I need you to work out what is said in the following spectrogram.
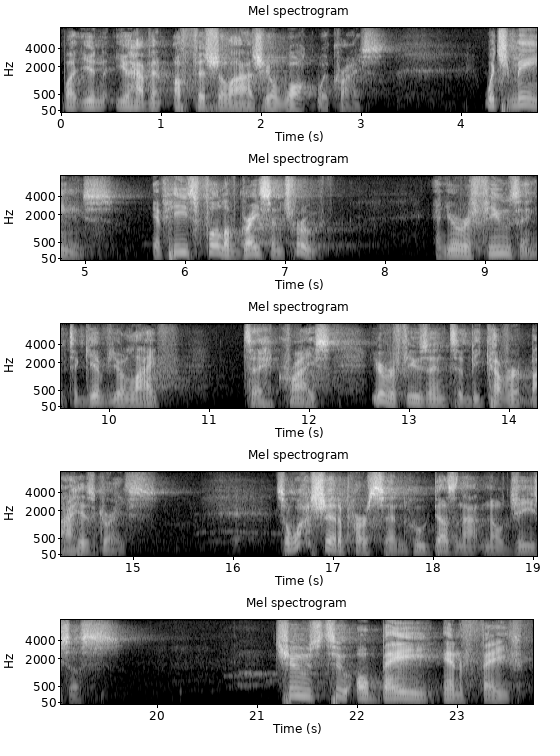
but you, you haven't officialized your walk with Christ. Which means if he's full of grace and truth and you're refusing to give your life to Christ, you're refusing to be covered by his grace. So, why should a person who does not know Jesus choose to obey in faith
